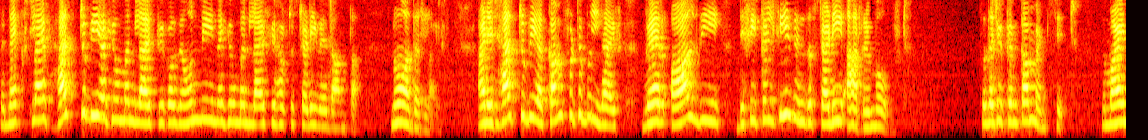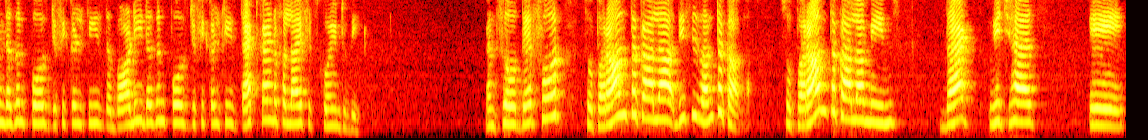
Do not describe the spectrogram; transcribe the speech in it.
the next life has to be a human life because only in a human life you have to study Vedanta, no other life. And it has to be a comfortable life where all the difficulties in the study are removed so that you can come and sit. The mind doesn't pose difficulties, the body doesn't pose difficulties, that kind of a life it's going to be. And so, therefore, so Parantakala, this is Antakala. So, Parantakala means that which has a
